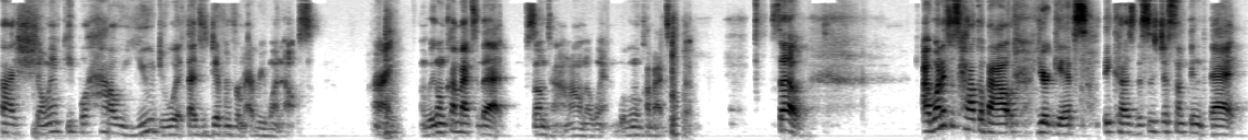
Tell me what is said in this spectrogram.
by showing people how you do it that's different from everyone else. All right. And we're going to come back to that sometime. I don't know when. We're going to come back to it. So, I wanted to talk about your gifts because this is just something that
